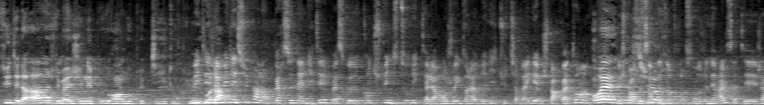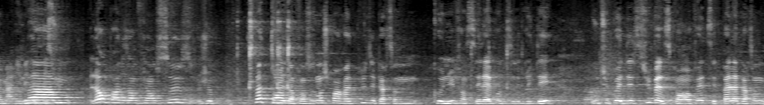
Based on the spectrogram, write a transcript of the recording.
si t'es là, ah, je l'imaginais plus grande ou plus petite ou plus. Mais t'es voilà. jamais déçu par leur personnalité parce que quand tu fais une story que t'as l'air enjoué que dans la vraie vie tu tires la gueule. Je parle pas de toi, hein, Ouais, mais je parle de sûr. certaines influenceuses en général, ça t'est jamais arrivé Bah, d'être déçu là, on parle des influenceuses. Je pas tant les influenceuses. Moi, je parlerais plus des personnes connues, enfin célèbres, des célébrités, où tu peux être déçu parce qu'en fait, c'est pas la personne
